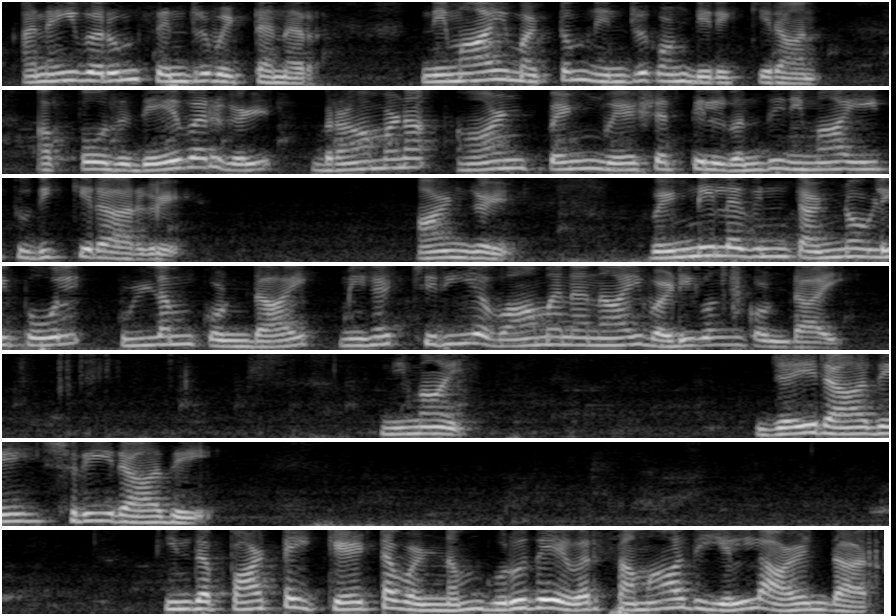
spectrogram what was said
அனைவரும் சென்றுவிட்டனர். நிமாய் மட்டும் நின்று கொண்டிருக்கிறான். அப்போது தேவர்கள் பிராமண ஆண் பெண் வேஷத்தில் வந்து நிமாயை துதிக்கிறார்கள். ஆண்கள் வெண்ணிலவின் தன்னொளி போல் உள்ளம் கொண்டாய் மிகச் சிறிய வாமனனாய் வடிவங்கொண்டாய் நிமாய். ஜெய் ராதே ஸ்ரீ ராதே. இந்த பாட்டை கேட்ட வண்ணம் குருதேவர் சமாதியில் ஆழ்ந்தார்.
